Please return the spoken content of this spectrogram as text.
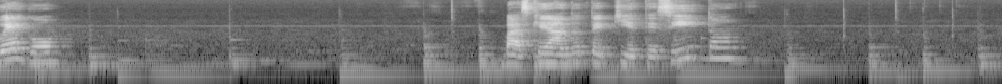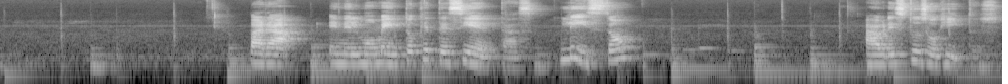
Luego vas quedándote quietecito. Para en el momento que te sientas listo, abres tus ojitos.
